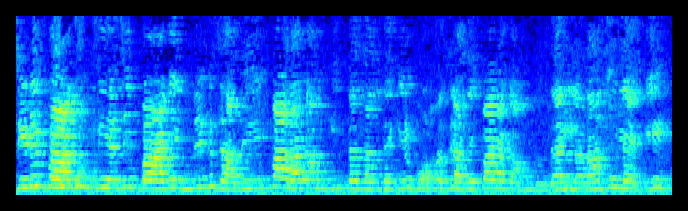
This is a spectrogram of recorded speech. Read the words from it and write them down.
ਜਿਹੜੇ ਬਾਗ ਹੁੰਦੇ ਆ ਜੀ ਬਾਗ ਇੰਨੇ ਕੁ ਜ਼ਿਆਦਾ ਭਾਰਾ ਕੰਮ ਕੀਤਾ ਜਾਂਦਾ ਹੈ ਕਿ ਬਹੁਤ ਜ਼ਿਆਦਾ ਭਾਰਾ ਕੰਮ ਹੁੰਦਾ ਹੈ। ਲੜਾਂ ਤੋਂ ਲੈ ਕੇ,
